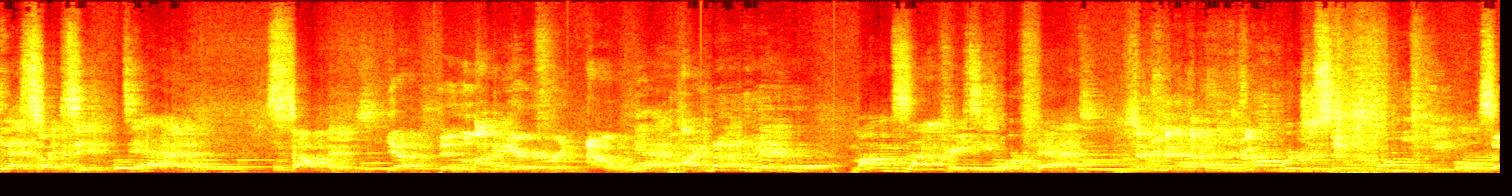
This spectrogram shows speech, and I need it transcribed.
yes. So I say, Dad, stop it. Yeah. Then look in the mirror for an hour. Yeah, I'm not weird. Mom's not crazy or fat. We're just normal people. Son.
